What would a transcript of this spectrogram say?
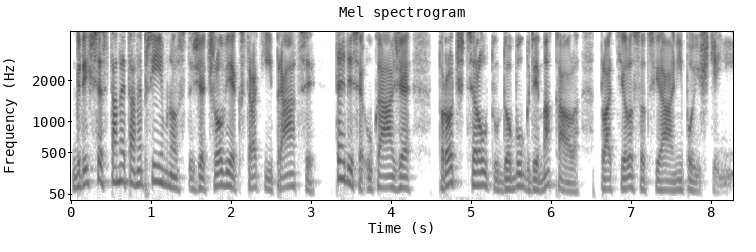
Když se stane ta nepříjemnost, že člověk ztratí práci, tehdy se ukáže, proč celou tu dobu, kdy makal, platil sociální pojištění.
